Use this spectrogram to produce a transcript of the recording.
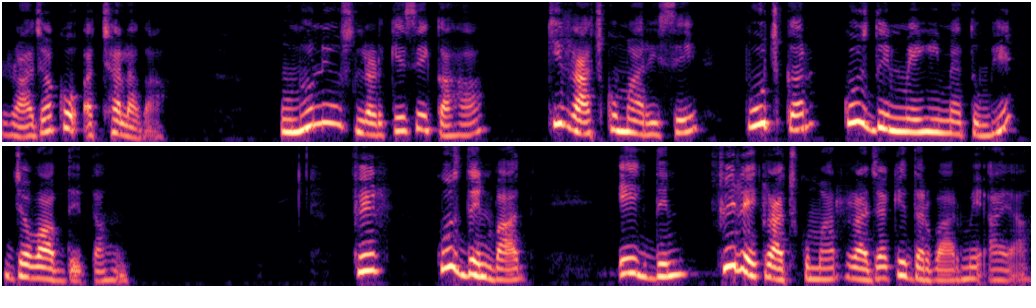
राजा को अच्छा लगा। उन्होंने उस लड़के से कहा कि राजकुमारी से पूछकर कुछ दिन में ही मैं तुम्हें जवाब देता हूँ। फिर कुछ दिन बाद एक दिन फिर एक राजकुमार राजा के दरबार में आया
